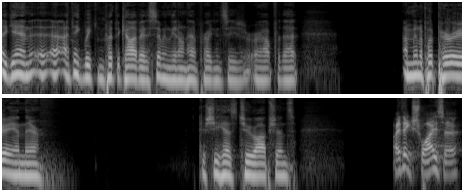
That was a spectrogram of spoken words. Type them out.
Again, I think we can put the caveat, assuming they don't have pregnancies or out for that. I'm going to put Perrier in there because she has two options. I think Schweizer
